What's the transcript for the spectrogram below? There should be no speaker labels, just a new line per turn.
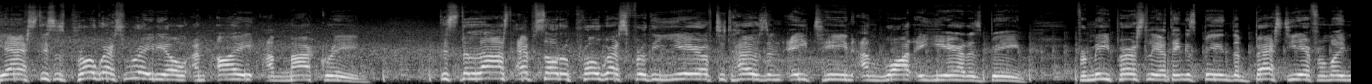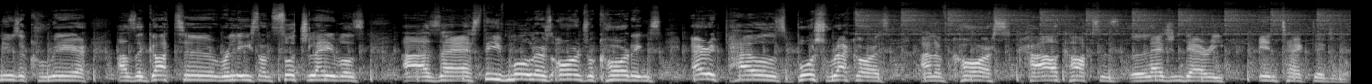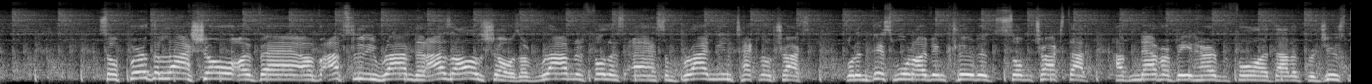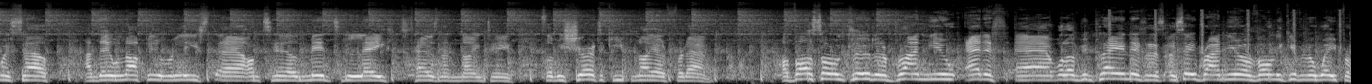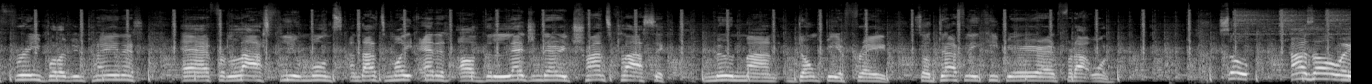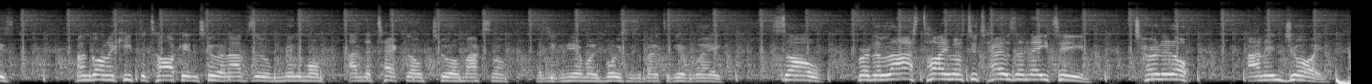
Yes, this is Progress Radio, and I am Mark Green. This is the last episode of Progress for the year of 2018, and what a year it has been. For me personally, I think it's been the best year for my music career as I got to release on such labels as uh, Steve Mulder's Orange Recordings, Eric Powell's Bush Records, and of course, Carl Cox's legendary Intec Digital. So for the last show, I've uh, I've absolutely rammed it as all shows. I've rammed it full of uh, some brand new techno tracks. But in this one, I've included some tracks that have never been heard before that I've produced myself, and they will not be released uh, until mid to late 2019. So be sure to keep an eye out for them. I've also included a brand new edit. Uh, well, I've been playing it. As I say brand new, I've only given it away for free, but I've been playing it uh, for the last few months, and that's my edit of the legendary trance classic Moonman. Don't be afraid. So definitely keep your ear out for that one. So, as always, I'm going to keep the talking to an absolute minimum and the techno to a maximum. As you can hear, my voice is about to give way. So, for the last time of 2018, turn it up and enjoy.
